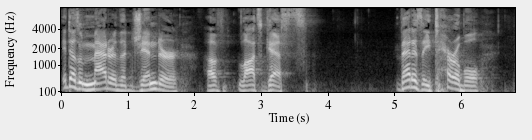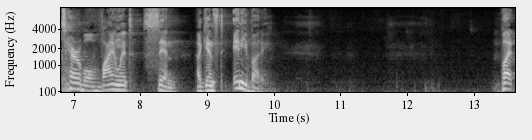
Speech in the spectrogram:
it doesn't matter the gender of Lot's guests. That is a terrible, terrible, violent sin against anybody. But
